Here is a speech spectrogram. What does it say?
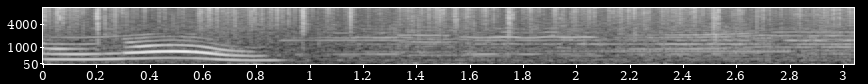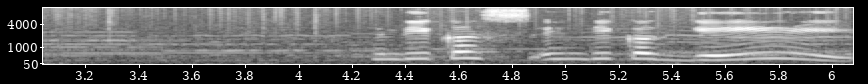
Oh no. Hindi ka, hindi ka gay.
